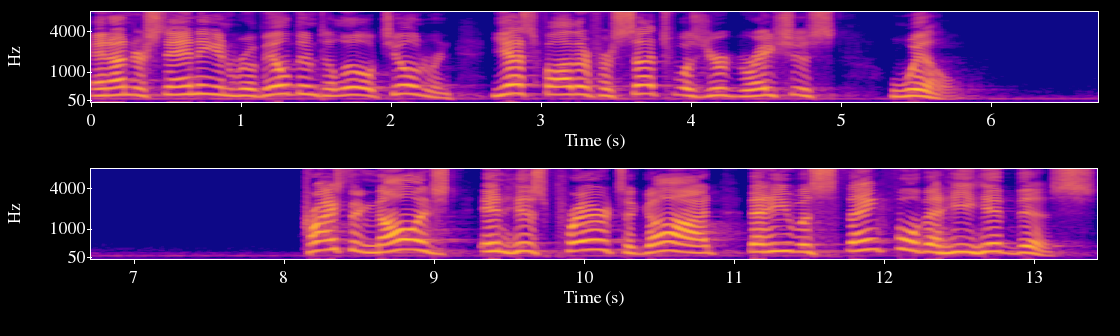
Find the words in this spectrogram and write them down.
and understanding and revealed them to little children. Yes, Father, for such was your gracious will. Christ acknowledged in his prayer to God that he was thankful that he hid this.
